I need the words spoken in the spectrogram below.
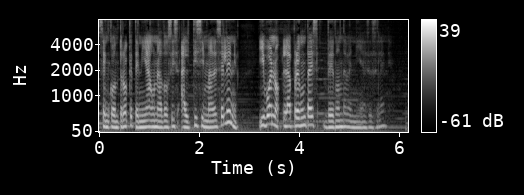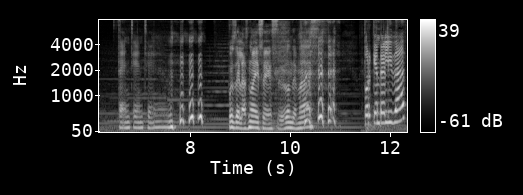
se encontró que tenía una dosis altísima de selenio. Y bueno, la pregunta es, ¿de dónde venía ese selenio? Tan, tan, tan. Pues de las nueces, ¿de dónde más? Porque en realidad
